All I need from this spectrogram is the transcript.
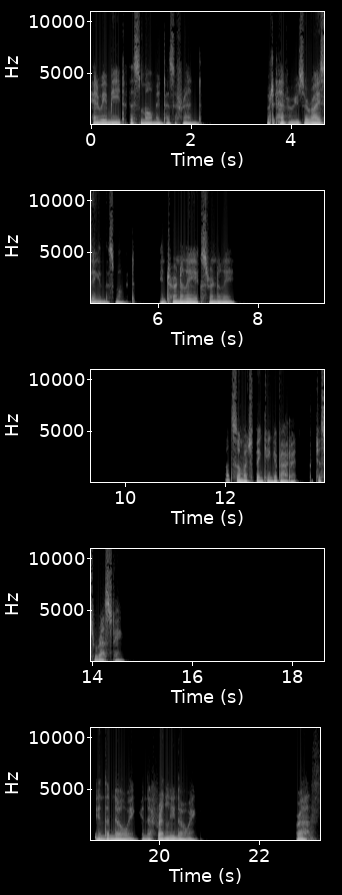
Can we meet this moment as a friend? Whatever is arising in this moment, internally, externally, not so much thinking about it, but just resting in the knowing, in the friendly knowing, breath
